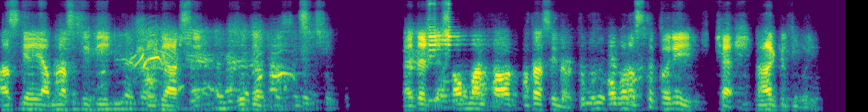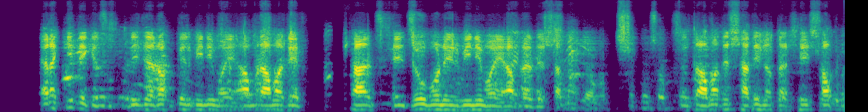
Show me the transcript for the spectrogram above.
আজকে আমরা স্মৃতি সঙ্গে আসছে এদের সম্মান পাওয়ার কথা ছিল, তুমি অবরস্ত করি শেষ। আর কিছু করি এরা কি দেখেছে? নিজের রক্তের বিনিময়ে আমরা আমাদের যৌবনের বিনিময়ে আপনাদের সাথে কিন্তু আমাদের স্বাধীনতার সেই স্বপ্ন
